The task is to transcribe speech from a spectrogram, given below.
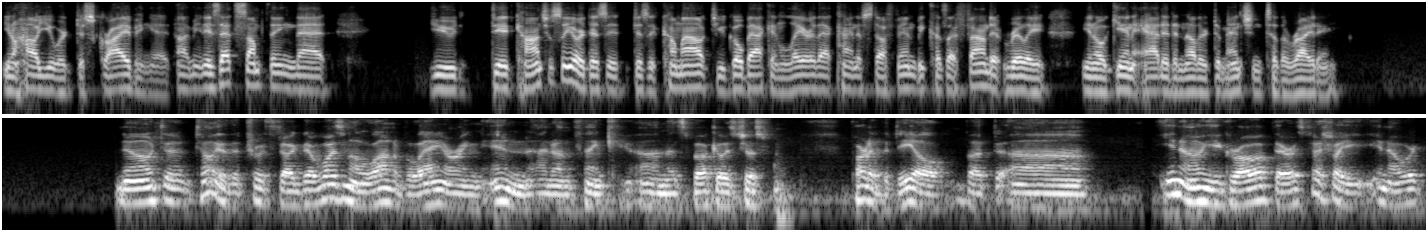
you know, how you were describing it. I mean, is that something that you did consciously or does it does it come out do you go back and layer that kind of stuff in because i found it really you know again added another dimension to the writing no, to tell you the truth, Doug, there wasn't a lot of layering in, I don't think, on this book. It was just part of the deal. But, uh, you know, you grow up there, especially, you know, we're,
